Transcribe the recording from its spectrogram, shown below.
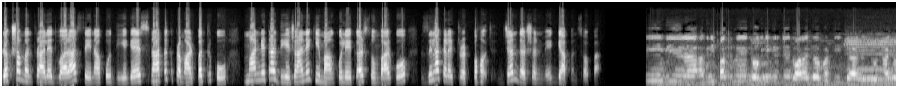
रक्षा मंत्रालय द्वारा सेना को दिए गए स्नातक प्रमाण पत्र को मान्यता दिए जाने की मांग को लेकर सोमवार को जिला कलेक्ट्रेट पहुँच जन दर्शन में ज्ञापन सौंपा। अग्निवीर, अग्निपथ में जो अग्निवीर के द्वारा जो भर्ती योजना जो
